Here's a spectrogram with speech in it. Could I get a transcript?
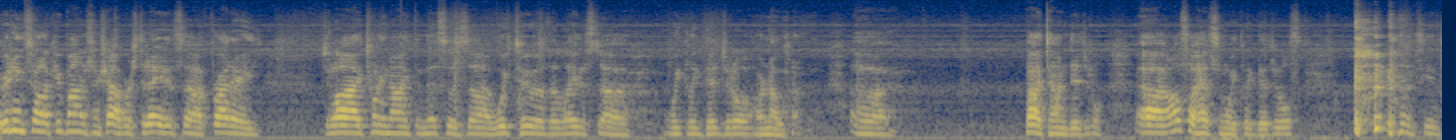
Greetings, fellow couponers and shoppers. Today is uh, Friday, July 29th, and this is uh, week two of the latest uh, weekly digital, or no, uh, buy time digital. Uh, I also have some weekly digitals. Excuse.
